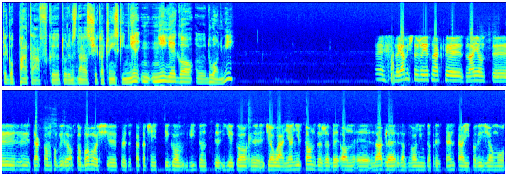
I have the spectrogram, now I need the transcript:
tego pata, w którym znalazł się Kaczyński, nie, nie jego e, dłońmi? No ja myślę, że jednak e, znając e, taką osobowość prezesa Kaczyńskiego, widząc jego działania, nie sądzę, żeby on nagle zadzwonił do prezydenta i powiedział mu,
